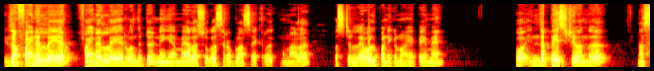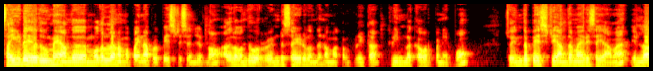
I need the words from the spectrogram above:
இதுதான் ஃபைனல் லேயர் ஃபைனல் லேயர் வந்துட்டு நீங்கள் மேலே சுகர் சிரப்லாம் சேர்க்கறதுக்கு முன்னால் ஃபஸ்ட்டு லெவல் பண்ணிக்கணும் எப்பயுமே. ஸோ இந்த பேஸ்ட்ரி வந்து நான் சைடு எதுவுமே அந்த முதல்ல நம்ம பைனாப்பிள் பேஸ்ட்ரி செஞ்சிருந்தோம். அதில் வந்து ஒரு ரெண்டு சைடு வந்து நம்ம கம்ப்ளீட்டாக க்ரீமில் கவர் பண்ணியிருப்போம் ஸோ இந்த பேஸ்ட்ரி அந்த மாதிரி செய்யாமல் எல்லா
